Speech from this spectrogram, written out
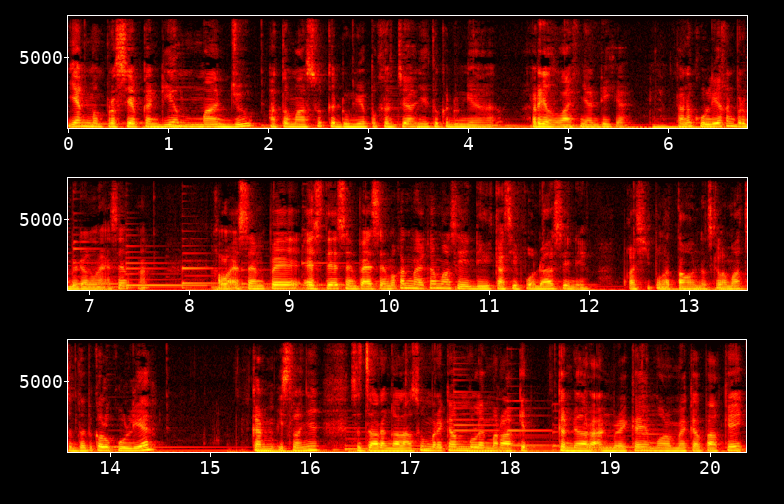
yang mempersiapkan dia maju atau masuk ke dunia pekerjaan yaitu ke dunia real life-nya dia. Karena kuliah kan berbeda dengan SMA. Kalau SMP, SD, SMP, SMA kan mereka masih dikasih fondasi nih, kasih pengetahuan dan segala macam. Tapi kalau kuliah kan istilahnya secara nggak langsung mereka mulai merakit kendaraan mereka yang mau mereka pakai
